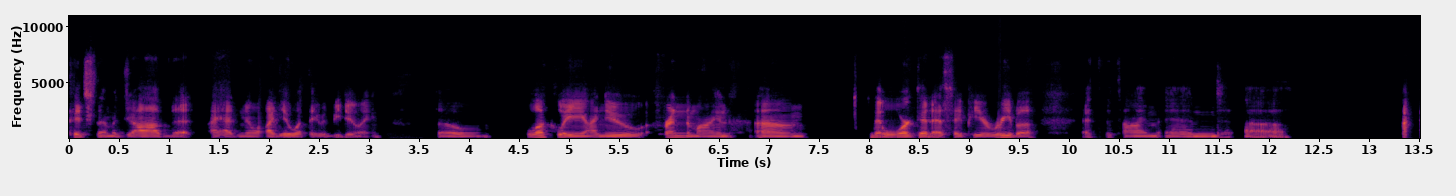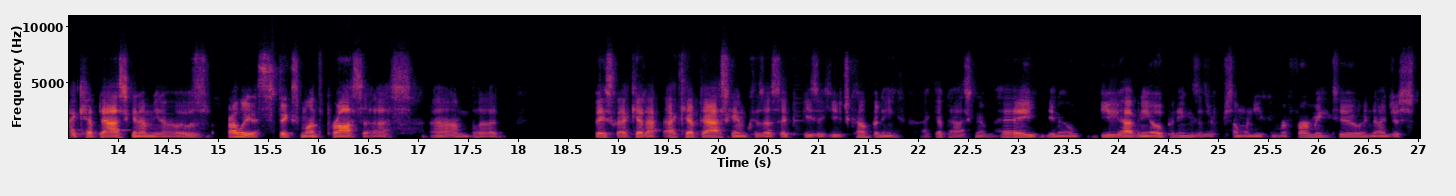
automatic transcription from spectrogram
pitch them a job that I had no idea what they would be doing. So luckily, I knew a friend of mine um, that worked at SAP Ariba at the time, and uh, I kept asking him. You know, it was probably a six month process, um, but basically I kept I kept asking him because SAP is a huge company. I kept asking him, hey, you know, do you have any openings? Is there someone you can refer me to? And I just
